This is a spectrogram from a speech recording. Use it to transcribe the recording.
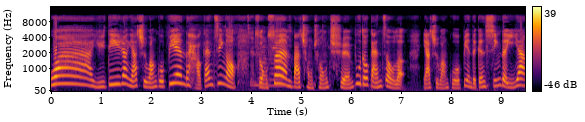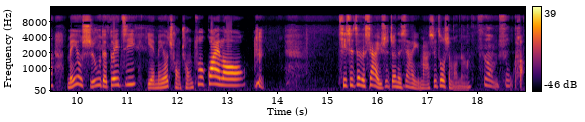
哇！雨滴让牙齿王国变得好干净哦，总算把虫虫全部都赶走了。牙齿王国变得跟新的一样，没有食物的堆积，也没有虫虫作怪喽。其实这个下雨是真的下雨吗？是做什么呢？是我们漱口。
